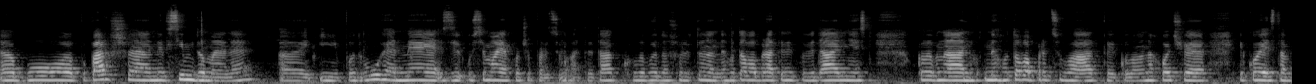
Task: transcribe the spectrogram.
Е, Бо, по-перше, не всім до мене. е, І по-друге, не з усіма я хочу працювати. Так, коли видно, що людина не готова брати відповідальність, коли вона не готова працювати, коли вона хоче якоїсь там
